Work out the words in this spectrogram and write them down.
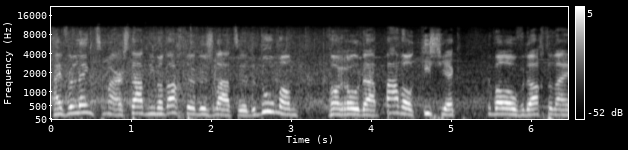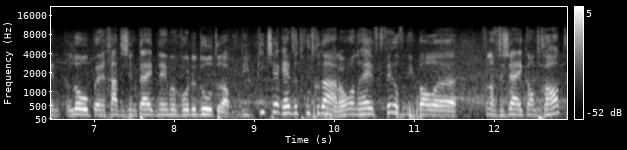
Hij verlengt, maar staat niemand achter. Dus laat eh, de doelman van Roda, Pavel Kisiek, de bal over de achterlijn lopen en gaat hij zijn tijd nemen voor de doeltrap. Die Kicek heeft het goed gedaan hoor, want hij heeft veel van die ballen eh, vanaf de zijkant gehad.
